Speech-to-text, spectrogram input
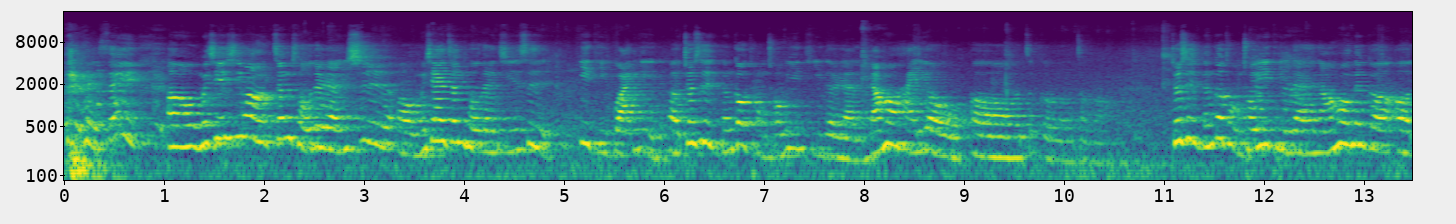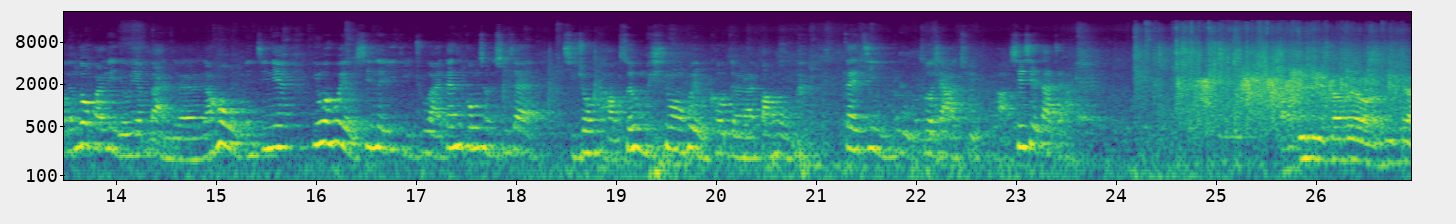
对，所以呃，我们其实希望征求的人是，呃，我们现在征求的人其实是议题管理，呃，就是能够统筹议题的人，然后还有呃，这个怎么？就是能够统筹议题的人，然后那个呃能够管理留言板的人，然后我们今天因为会有新的议题出来，但是工程师在其中考，所以我们希望会有 coder 来帮我们再进一步做下去。好，谢谢大家。好，谢谢 Isabel，谢谢。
